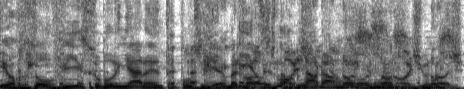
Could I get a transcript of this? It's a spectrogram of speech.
eu resolvi sublinhar a antropologia, mas vocês não. Não, não, nojo, nojo, nojo, nojo.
